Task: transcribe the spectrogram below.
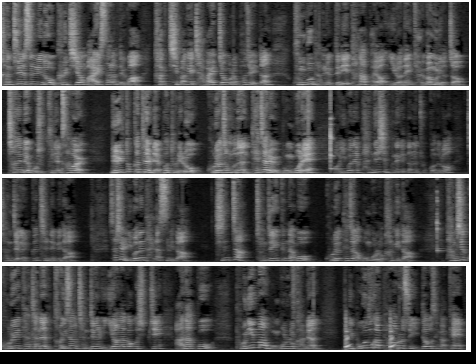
전투의 승리도 그 지역 마을 사람들과 각 지방에 자발적으로 퍼져있던 군부 병력들이 단합하여 이뤄낸 결과물이었죠. 1259년 3월 늘 똑같은 레퍼토리로 고려 정부는 태자를 몽골에 어, 이번에 반드시 보내겠다는 조건으로 전쟁을 끝을 냅니다. 사실 이번엔 달랐습니다. 진짜 전쟁이 끝나고 고려 태자가 몽골로 갑니다. 당시 고려의 태자는 더 이상 전쟁을 이어나가고 싶지 않았고 본인만 몽골로 가면 모두가 평화로울 수 있다고 생각해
